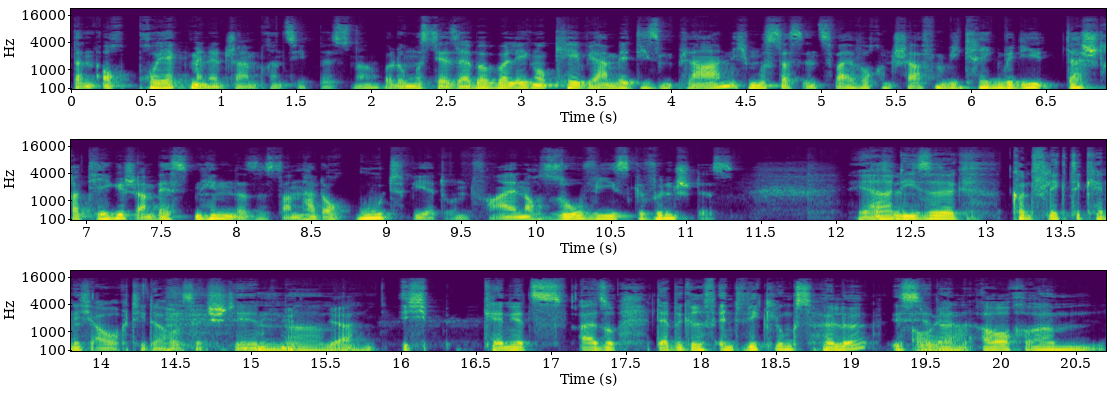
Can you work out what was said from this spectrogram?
dann auch Projektmanager im Prinzip bist. Ne? Weil du musst dir selber überlegen, okay, wir haben ja diesen Plan, ich muss das in zwei Wochen schaffen. Wie kriegen wir die, das strategisch am besten hin, dass es dann halt auch gut wird und vor allem auch so, wie es gewünscht ist. Ja, diese Konflikte kenne ich auch, die daraus entstehen. ähm, ja. Ich kenne jetzt, also der Begriff Entwicklungshölle ist oh, ja dann ja. auch, ähm,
